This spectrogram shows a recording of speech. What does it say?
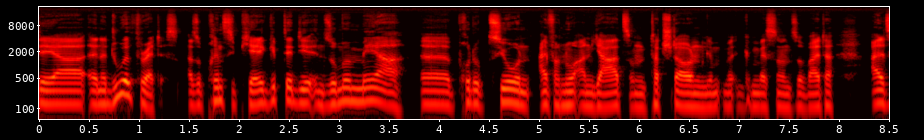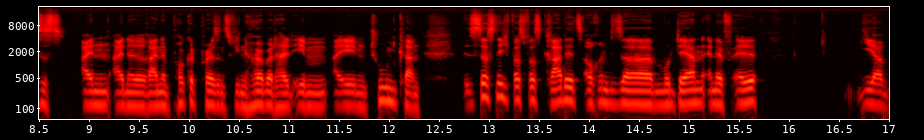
der eine Dual Threat ist. Also prinzipiell gibt er dir in Summe mehr äh, Produktion, einfach nur an Yards und Touchdown gemessen und so weiter, als es ein, eine reine Pocket Presence wie ein Herbert halt eben, eben tun kann. Ist das nicht was, was gerade jetzt auch in dieser modernen NFL ja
